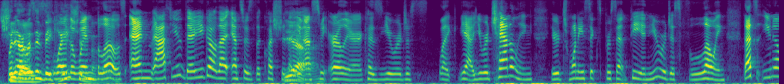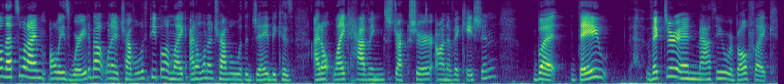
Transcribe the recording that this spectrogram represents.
She But I was does. in vacation. where the wind mode. blows. And Mathu, there you go. That answers the question that you asked me earlier because you were just like, yeah, you were channeling your 26% P and you were just flowing. That's, you know, that's what I'm always worried about when I travel with people. I'm like, I don't want to travel with a J because I don't like having structure on a vacation. But they, Victor and Mathu were both like,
